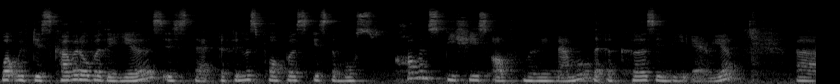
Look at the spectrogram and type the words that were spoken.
What we've discovered over the years is that the finless porpoise is the most common species of marine mammal that occurs in the area. Uh,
